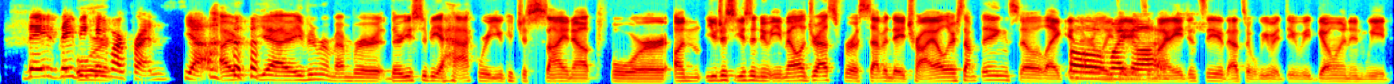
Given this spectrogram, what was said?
they they became or, our friends. Yeah. I yeah, I even remember there used to be a hack where you could just sign up for un, you just use a new email address for a seven day trial or something. So like in oh, the early days gosh. of my agency, that's what we would do. We'd go in and we'd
